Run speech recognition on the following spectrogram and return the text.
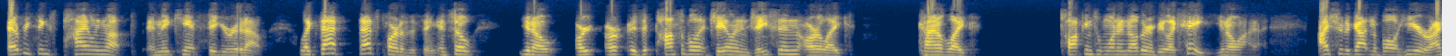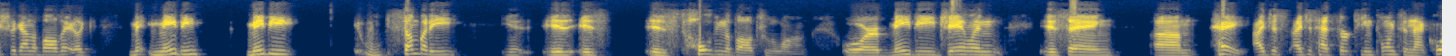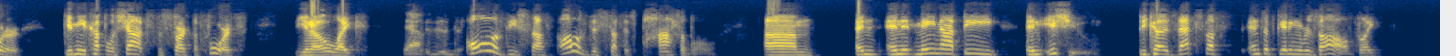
everything's piling up and they can't figure it out? Like that that's part of the thing. And so you know are, are is it possible that jaylen and jayson are like kind of like talking to one another and be like hey you know i, I should have gotten the ball here or i should have gotten the ball there like may, maybe maybe somebody is is is holding the ball too long or maybe Jaylen is saying, um, "Hey, I just I just had 13 points in that quarter. Give me a couple of shots to start the fourth. You know, like Yeah. all of these stuff, all of this stuff is possible, um, and and it may not be an issue because that stuff ends up getting resolved. Like,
